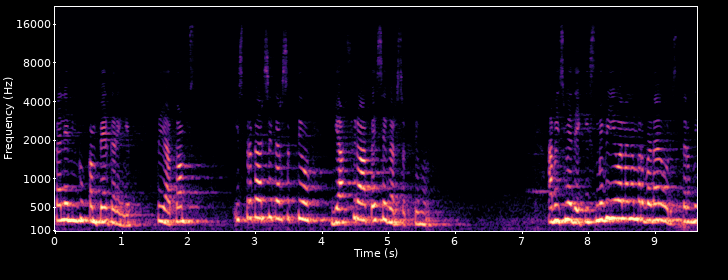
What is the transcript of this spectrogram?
पहले हम इनको कंपेयर करेंगे। तो या तो आप इस प्रकार से कर सकते हो, या फिर आप ऐसे कर सकते हो। अब इसमें देखिए इसमें भी ये वाला नंबर बड़ा है और इस तरफ़ भी।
